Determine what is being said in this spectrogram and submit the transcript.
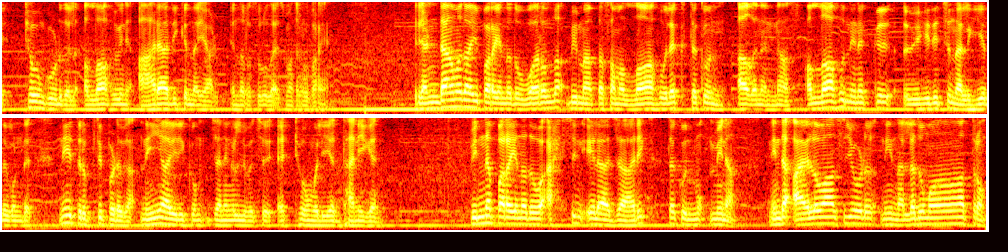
ഏറ്റവും കൂടുതൽ അള്ളാഹുവിനെ ആരാധിക്കുന്നയാൾ എന്ന് റസൂൽ തങ്ങൾ പറയാം. രണ്ടാമതായി പറയുന്നത് വറുന്ന ബിമാ ഖസമ അല്ലാഹു ലക്തകുൻ തകുൻ അഗ്നന്നാസ് അള്ളാഹു നിനക്ക് വിഹിതിച്ച് നൽകിയത് കൊണ്ട് നീ തൃപ്തിപ്പെടുക. നീയായിരിക്കും ജനങ്ങളിൽ വെച്ച് ഏറ്റവും വലിയ ധനികൻ. പിന്നെ പറയുന്നത് അഹ്സിൻ ഇല ജാരിക് തകുൻ മുഅ്മിന. നിന്റെ അയൽവാസിയോട് നീ നല്ലതു മാത്രം.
